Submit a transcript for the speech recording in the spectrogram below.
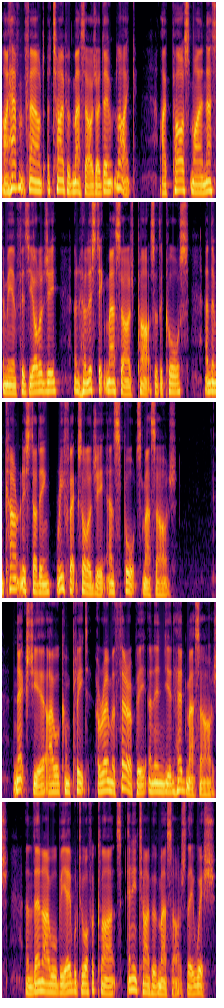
I haven't found a type of massage I don't like. I've passed my anatomy and physiology and holistic massage parts of the course and am currently studying reflexology and sports massage. Next year, I will complete aromatherapy and Indian head massage, and then I will be able to offer clients any type of massage they wish.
